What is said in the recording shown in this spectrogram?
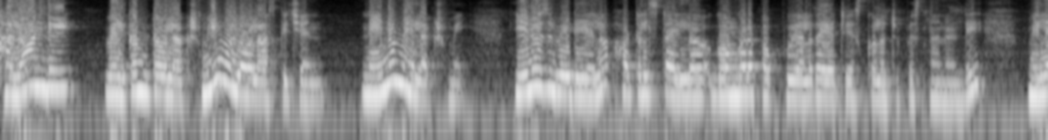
హలో అండి. వెల్కమ్ టు లక్ష్మి వలోలాస్ కిచెన్. నేను మీ లక్ష్మి. ఈరోజు వీడియోలో హోటల్ స్టైల్లో గోంగూర పప్పు ఎలా తయారు చేసుకోవాలో చూపిస్తున్నానండి. మీలో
